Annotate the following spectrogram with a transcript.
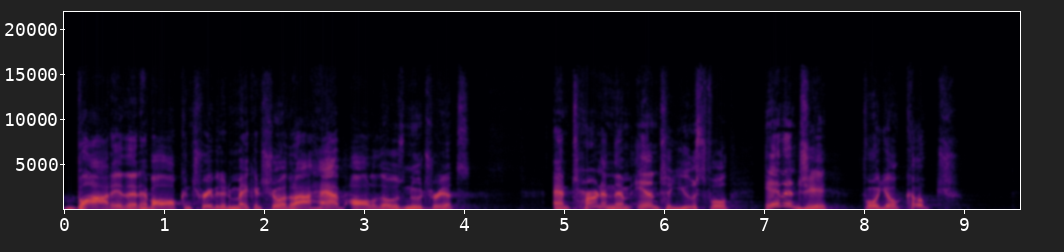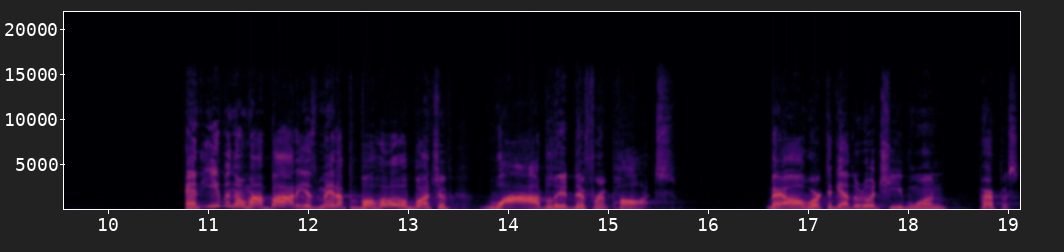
body that have all contributed to making sure that I have all of those nutrients and turning them into useful energy for your coach. And even though my body is made up of a whole bunch of wildly different parts, they all work together to achieve one purpose.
